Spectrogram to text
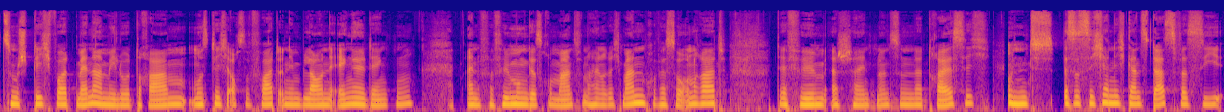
Zum Stichwort Männermelodram musste ich auch sofort an den Blauen Engel denken. Eine Verfilmung des Romans von Heinrich Mann, Professor Unrat. Der Film erscheint 1930. Und es ist sicher nicht ganz das, was Sie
